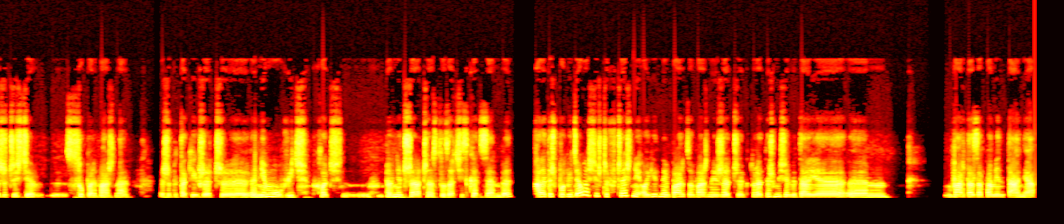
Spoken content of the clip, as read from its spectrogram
rzeczywiście super ważne, żeby takich rzeczy nie mówić, choć pewnie trzeba często zaciskać zęby. Ale też powiedziałaś jeszcze wcześniej o jednej bardzo ważnej rzeczy, która też mi się wydaje um, warta zapamiętania,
